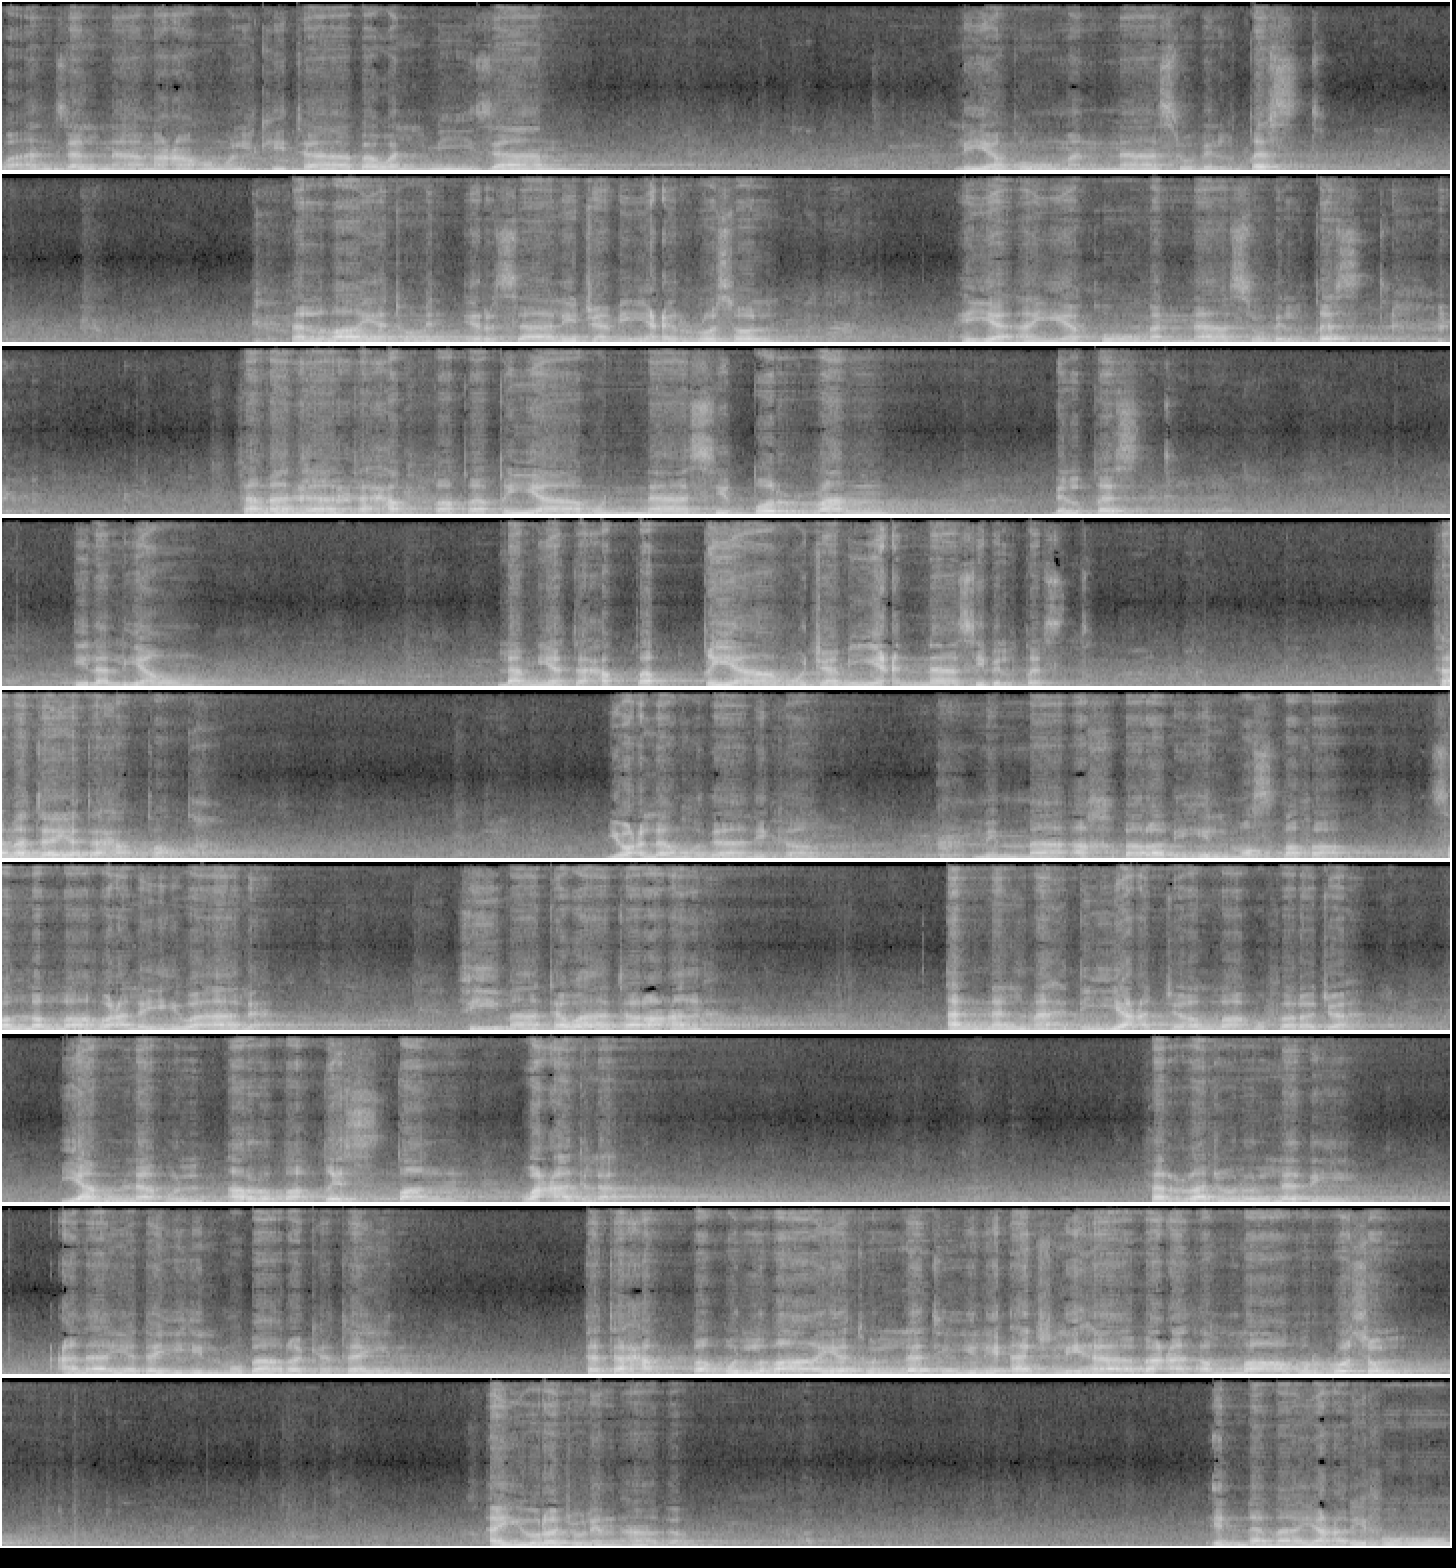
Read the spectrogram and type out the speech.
وأنزلنا معهم الكتاب والميزان ليقوم الناس بالقسط. فالغاية من إرسال جميع الرسل هي أن يقوم الناس بالقسط. فمتى تحقق قيام الناس طرا بالقسط. إلى اليوم لم يتحقق قيام جميع الناس بالقسط. فمتى يتحقق؟ يعلم ذلك مما أخبر به المصطفى صلى الله عليه وآله. فيما تواتر عنه أن المهدي عجل الله فرجه يملأ الأرض قسطا وعدلا. فالرجل الذي على يديه المباركتين تتحقق الغاية التي لأجلها بعث الله الرسل. أي رجل هذا؟ إنما يعرفه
